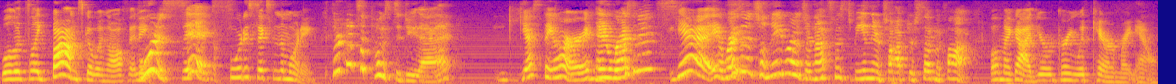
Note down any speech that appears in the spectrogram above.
Well, it's like bombs going off, and Four it, to six. 4 to 6 in the morning. They're not supposed to do that. Yes, they are. And, In residents? yeah, it's, residential neighborhoods are not supposed to be in there till after seven o'clock. oh my god, you're agreeing with Karen right now.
